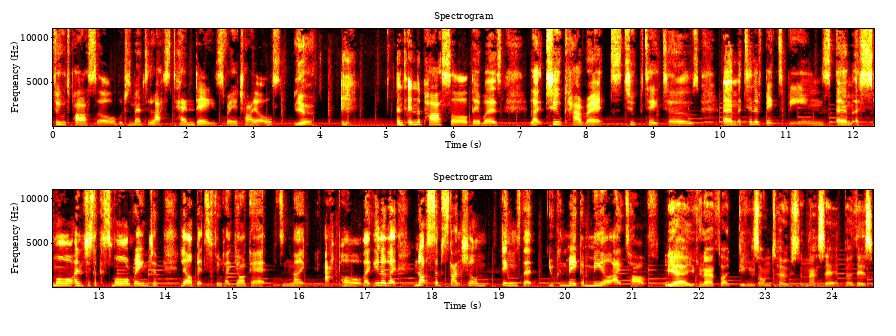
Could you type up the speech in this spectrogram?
food parcel which was meant to last 10 days for her child Yeah. and in the parcel there was like two carrots two potatoes um a tin of baked beans um a small and just like a small range of little bits of food like yogurt and like apple like you know like not substantial things that you can make a meal out of Yeah, you can have like beans on toast and that's Mm. it, but there's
